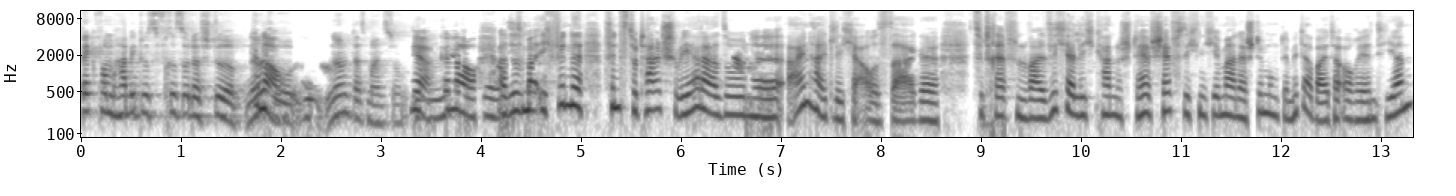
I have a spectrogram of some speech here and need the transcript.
weg vom Habitus friss oder stirb, ne? Genau. So, ne? Das meinst du. Ja, mhm. genau. Ja. Also ich finde finde es total schwer, da so eine einheitliche Aussage zu treffen, weil sicherlich kann der Chef sich nicht immer an der Stimmung der Mitarbeiter orientieren.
